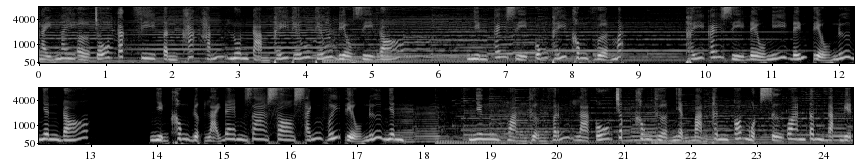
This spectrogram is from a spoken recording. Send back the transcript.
ngày nay ở chỗ các phi tần khác hắn luôn cảm thấy thiếu thiếu điều gì đó. Nhìn cái gì cũng thấy không vừa mắt. Thấy cái gì đều nghĩ đến tiểu nữ nhân đó. Nhìn không được lại đem ra so sánh với tiểu nữ nhân. Nhưng Hoàng thượng vẫn là cố chấp không thừa nhận bản thân có một sự quan tâm đặc biệt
